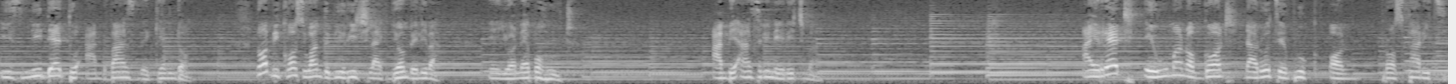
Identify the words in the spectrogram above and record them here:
is needed to advance the kingdom. Not because you want to be rich like the unbeliever in your neighborhood and be answering a rich man. I read a woman of God that wrote a book on prosperity,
